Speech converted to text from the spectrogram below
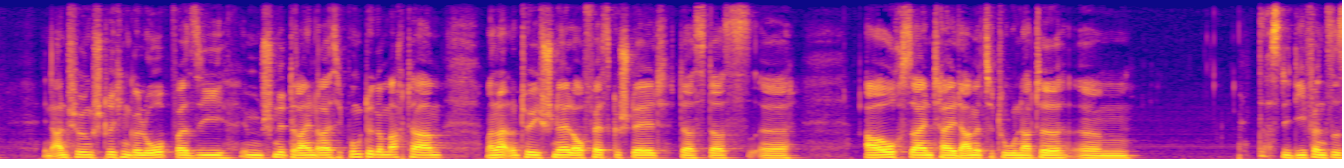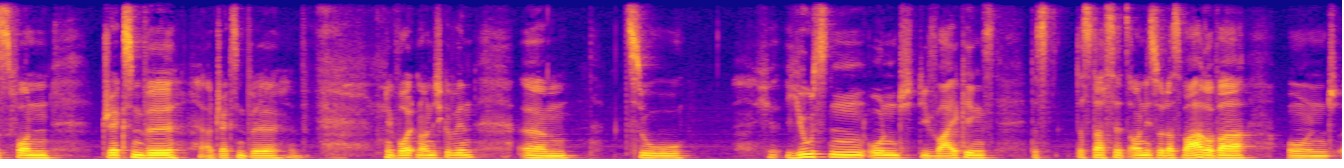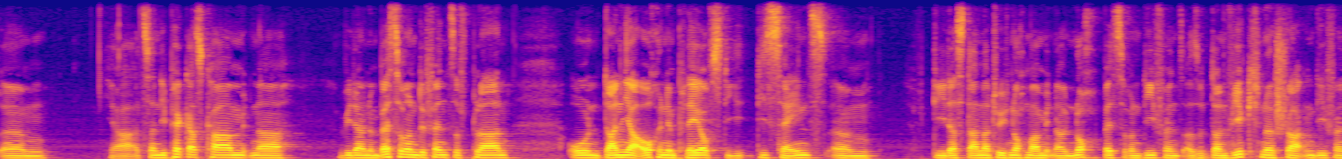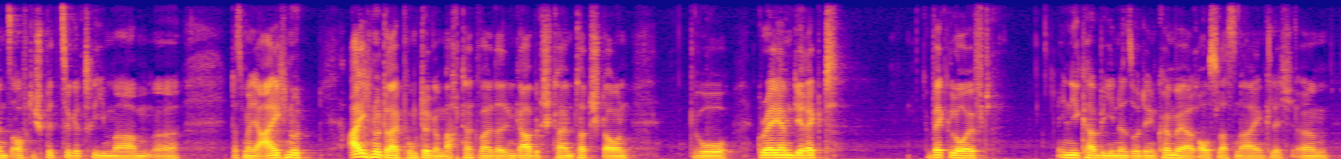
in Anführungsstrichen gelobt, weil sie im Schnitt 33 Punkte gemacht haben. Man hat natürlich schnell auch festgestellt, dass das äh, auch seinen Teil damit zu tun hatte, ähm, dass die Defenses von Jacksonville, ja, Jacksonville, die wollten auch nicht gewinnen, ähm, zu Houston und die Vikings dass, dass das jetzt auch nicht so das Wahre war. Und ähm, ja, als dann die Packers kamen mit einer wieder einem besseren Defensive Plan und dann ja auch in den Playoffs die, die Saints, ähm, die das dann natürlich nochmal mit einer noch besseren Defense, also dann wirklich einer starken Defense auf die Spitze getrieben haben, äh, dass man ja eigentlich nur, eigentlich nur drei Punkte gemacht hat, weil da den Garbage Time Touchdown, wo Graham direkt wegläuft in die Kabine, so den können wir ja rauslassen eigentlich. Ähm,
